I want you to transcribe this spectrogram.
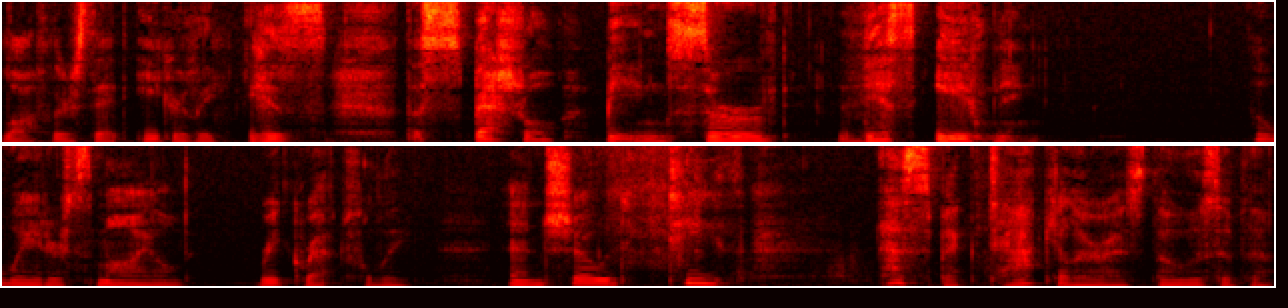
Loeffler said eagerly, is the special being served this evening? The waiter smiled regretfully and showed teeth as spectacular as those of the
